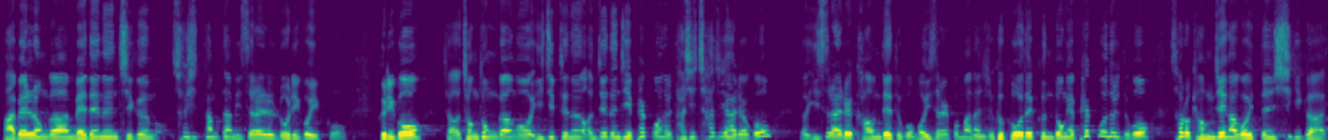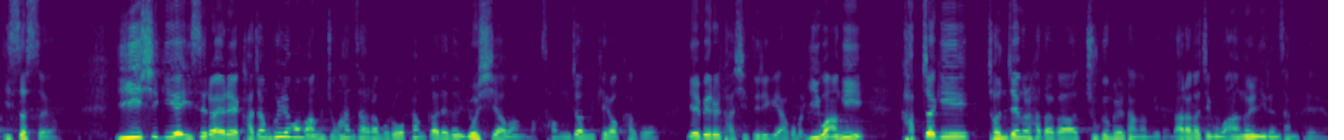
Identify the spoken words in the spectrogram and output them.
바벨론과 메데는 지금 수시탐탐 이스라엘을 노리고 있고 그리고 저 정통강호 이집트는 언제든지 패권을 다시 차지하려고 이스라엘을 가운데 두고 뭐 이스라엘뿐만 아니죠. 그 고대 근동에 패권을 두고 서로 경쟁하고 있던 시기가 있었어요. 이 시기에 이스라엘의 가장 훌륭한 왕 중 한 사람으로 평가되는 요시야 왕, 막 성전 개혁하고 예배를 다시 드리게 하고 막이 왕이 갑자기 전쟁을 하다가 죽음을 당합니다. 나라가 지금 왕을 잃은 상태예요.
